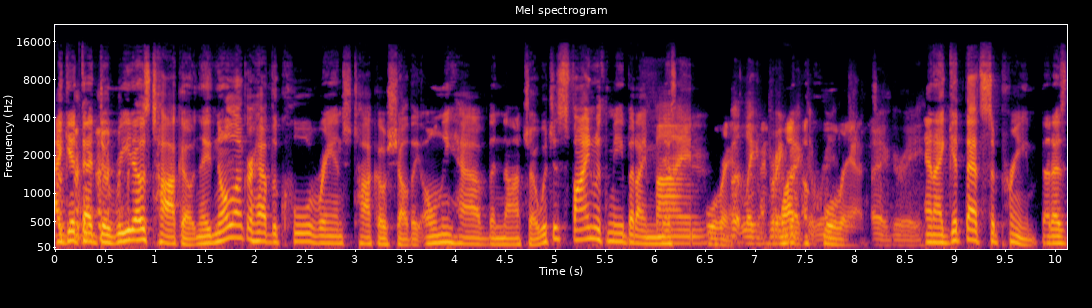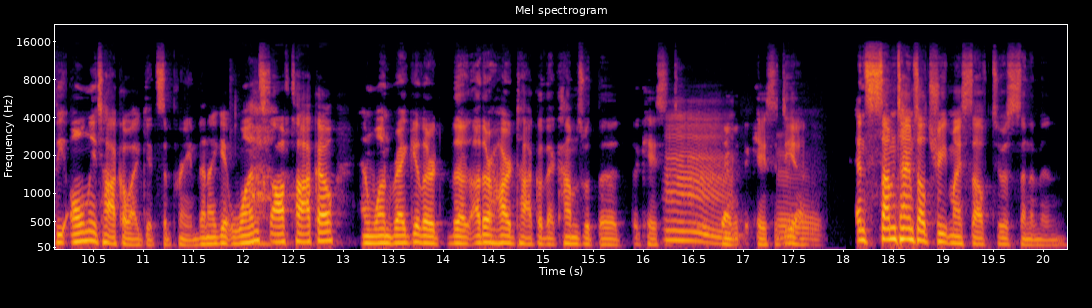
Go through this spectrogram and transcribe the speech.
I get that Doritos taco, and they no longer have the Cool Ranch taco shell. They only have the nacho, which is fine with me, but I miss the Cool Ranch. but like I bring back the Cool ranch. Ranch I agree. and I get that supreme. That is the only taco I get supreme. Then I get one soft taco and one regular, the other hard taco that comes with the the quesadilla. Mm. With the quesadilla. Mm. And sometimes I'll treat myself to a cinnamon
